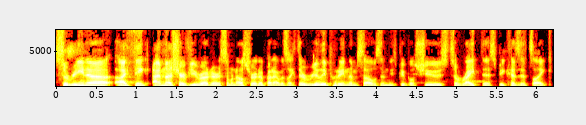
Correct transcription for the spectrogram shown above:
Serena, I think I'm not sure if you wrote it or someone else wrote it, but I was like, they're really putting themselves in these people's shoes to write this because it's like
